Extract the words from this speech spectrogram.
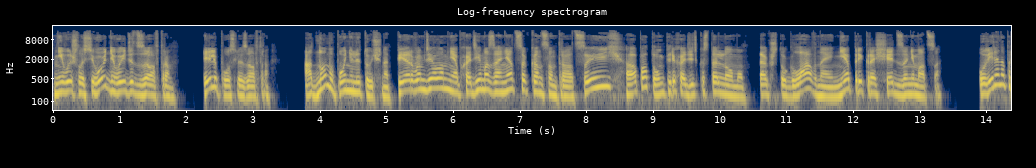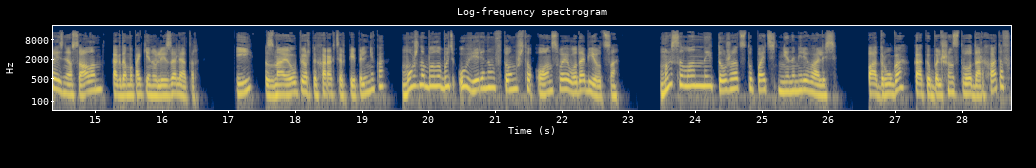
не вышло сегодня, выйдет завтра. Или послезавтра. Одно мы поняли точно. Первым делом необходимо заняться концентрацией, а потом переходить к остальному. Так что главное — не прекращать заниматься», — уверенно произнес Алан, когда мы покинули изолятор. И, зная упертый характер пепельника, можно было быть уверенным в том, что он своего добьется. Мы с Иланной тоже отступать не намеревались. Подруга, как и большинство дархатов,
